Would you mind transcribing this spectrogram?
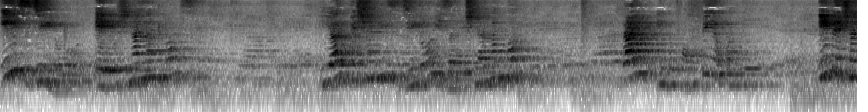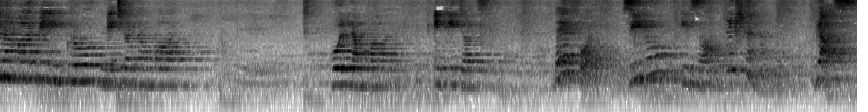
Is 0 a rational number? Here question is 0 is a rational number. Write in the form P upon Q. In rational number we include natural number, whole number, integers. Therefore, 0 is a rational number. Yes,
